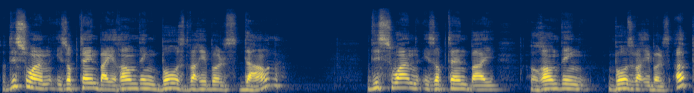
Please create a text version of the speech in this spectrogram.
So this one is obtained by rounding both variables down. This one is obtained by rounding both variables up.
